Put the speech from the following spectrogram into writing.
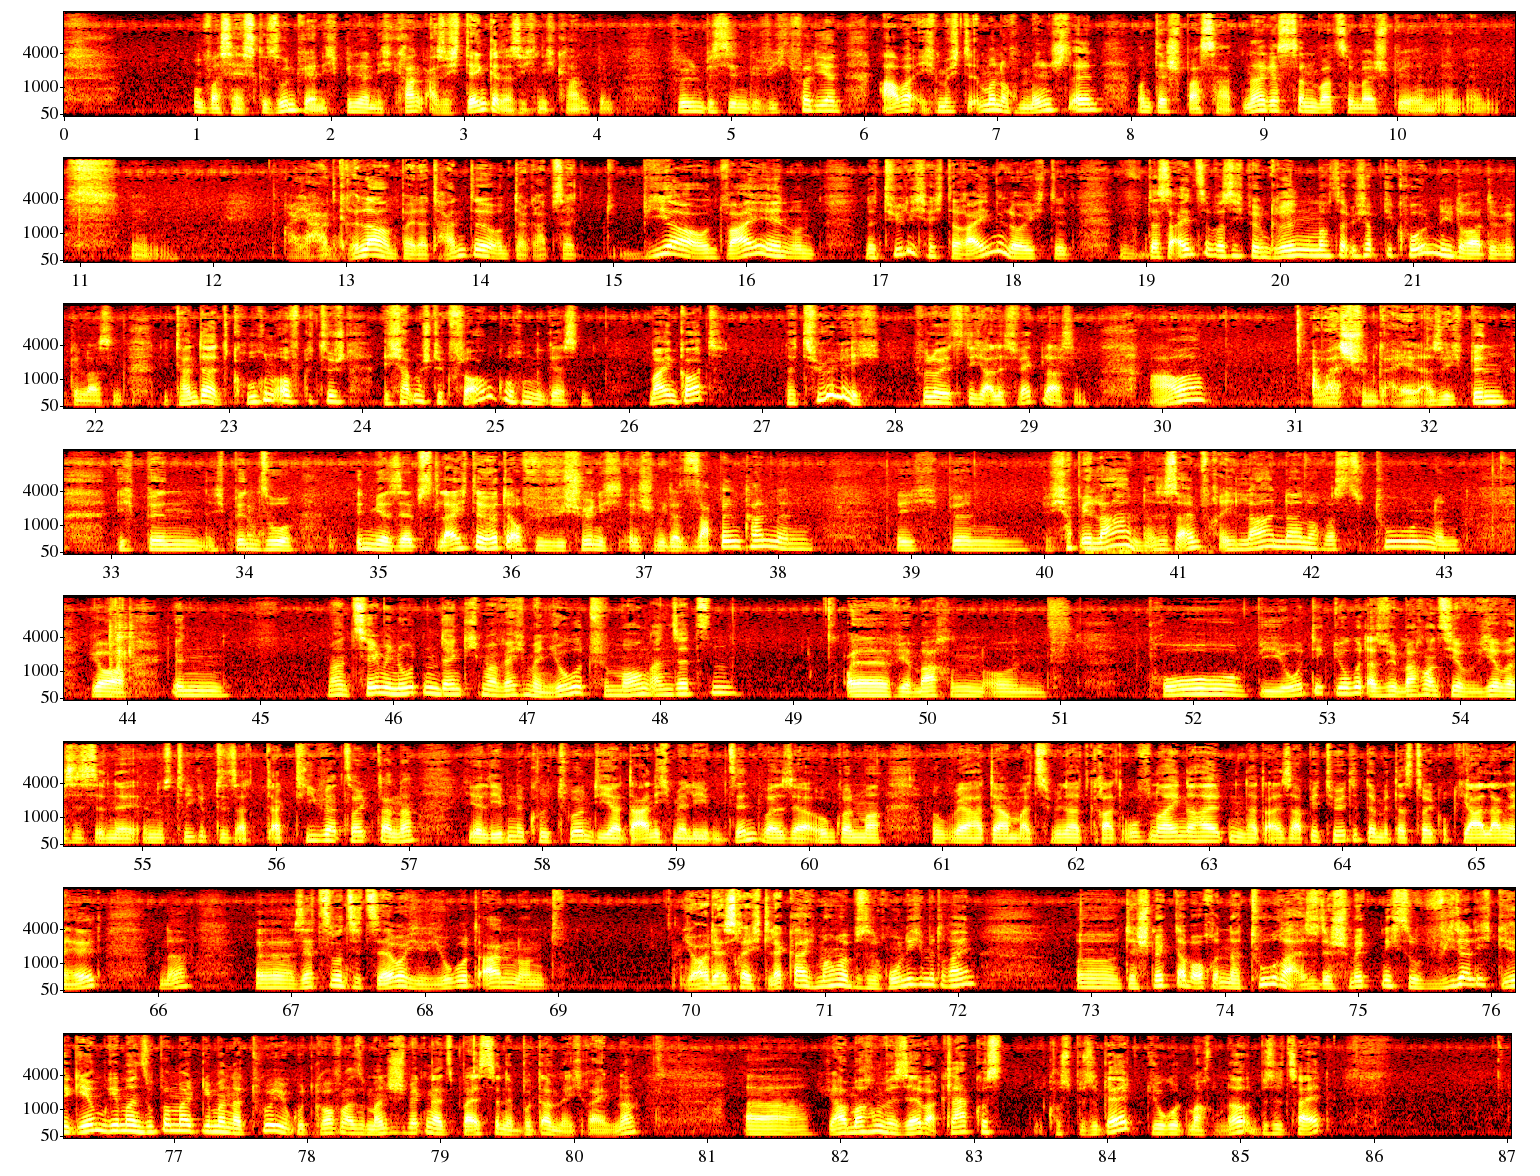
Und was heißt gesund werden? Ich bin ja nicht krank. Also ich denke, dass ich nicht krank bin. Ich will ein bisschen Gewicht verlieren, aber ich möchte immer noch ein Mensch sein und der Spaß hat. Ne? Gestern war zum Beispiel in, in, in, in ah ja, ein Grillabend bei der Tante und da gab es halt Bier und Wein und natürlich habe ich da reingeleuchtet. Das Einzige, was ich beim Grillen gemacht habe, ich habe die Kohlenhydrate weggelassen. Die Tante hat Kuchen aufgetischt, ich habe ein Stück Pflaumenkuchen gegessen. Mein Gott, natürlich. Ich will doch jetzt nicht alles weglassen. Aber, aber es ist schon geil. Also ich bin, ich bin, ich bin so in mir selbst leichter. Hört ihr auch, wie, wie schön ich schon wieder sappeln kann, denn ich bin, ich habe Elan. Es ist einfach Elan da, noch was zu tun und ja, in in 10 Minuten denke ich mal, werde ich meinen Joghurt für morgen ansetzen. Äh, wir machen uns Probiotik-Joghurt. Also wir machen uns hier, hier, was es in der Industrie gibt, das aktive Erzeugter, ne? Hier lebende Kulturen, die ja da nicht mehr lebend sind, weil es ja irgendwann mal, irgendwer hat ja mal 200 Grad Ofen reingehalten und hat alles abgetötet, damit das Zeug auch jahrelange hält. Ne? Äh, setzen wir uns jetzt selber hier Joghurt an und ja, der ist recht lecker. Ich mache mal ein bisschen Honig mit rein äh, der schmeckt aber auch in Natura. Also der schmeckt nicht so widerlich. Geh, geh, geh mal in den Supermarkt, geh mal Naturjoghurt kaufen. Also manche schmecken, als beißt du eine Buttermilch rein. Ne? Äh, ja, machen wir selber. Klar, kostet, kostet ein bisschen Geld, Joghurt machen, ne? ein bisschen Zeit.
